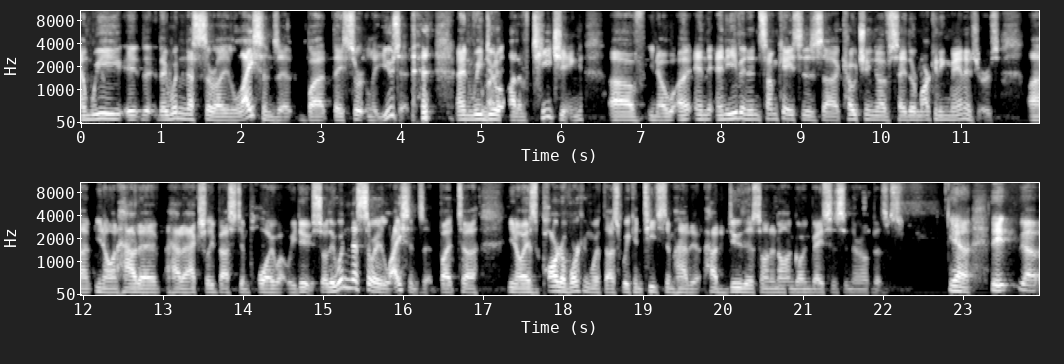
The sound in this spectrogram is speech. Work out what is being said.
and we it, they wouldn't necessarily license it, but they certainly use it. and we right. do a lot of teaching of, you know, uh, and and even in some cases, uh, coaching of say their marketing managers, uh, you know, on how to how to actually best employ what we do. So they wouldn't necessarily license it, but uh, you know, as part of working with us, we can teach them how to how to do this on an ongoing basis in their own business. Yeah, the uh,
